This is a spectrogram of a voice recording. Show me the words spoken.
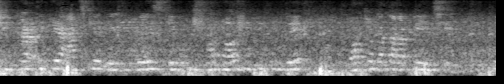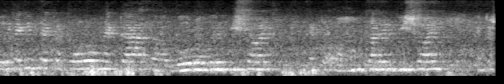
শিক্ষার্থীকে আজকে বেস্ট এবং সনদ ইতিপূর্বে অর্থটা তারা পেয়েছে। তো এটা কিন্তু একটা পরম একটা গৌরবের বিষয়, একটা অহংকারের বিষয়, একটা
